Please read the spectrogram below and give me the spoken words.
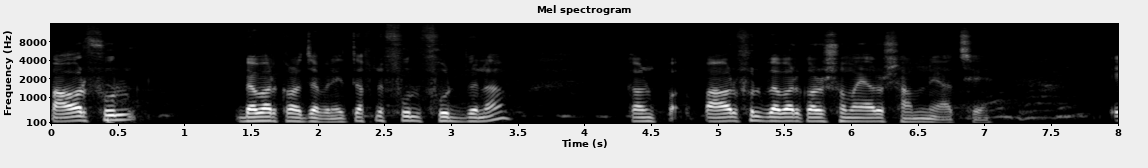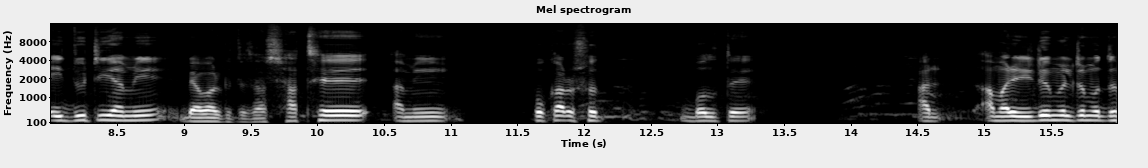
পাওয়ারফুল ব্যবহার করা যাবে না। এতে আপনি ফুল ফুটবে না, কারণ পাওয়ারফুল ব্যবহার করার সময় আরও সামনে আছে। এই দুইটি আমি ব্যবহার করতে চাই। আর সাথে আমি পোকার ওষুধ বলতে আর আমার এই রিডিওমিলটার মধ্যে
